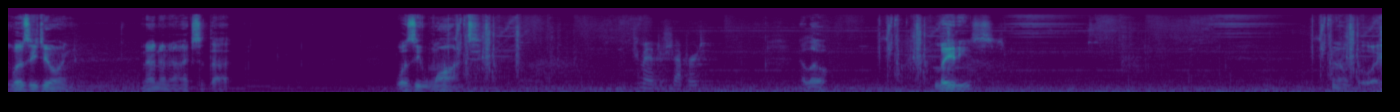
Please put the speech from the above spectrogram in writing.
What is he doing? No, no, no. Exit that. What does he want? Commander Shepard. Hello? Ladies? Oh boy.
